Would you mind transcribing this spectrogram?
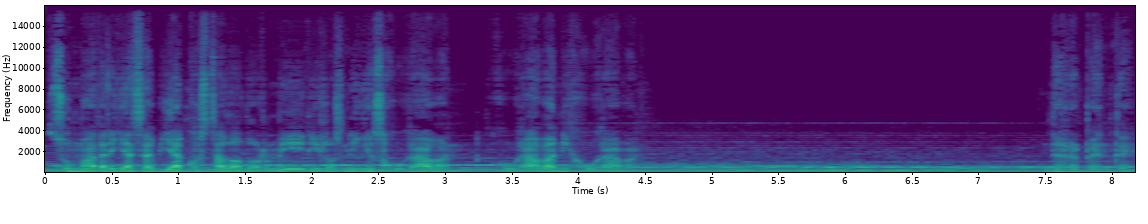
Su madre ya se había acostado a dormir y los niños jugaban, jugaban y jugaban. De repente,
